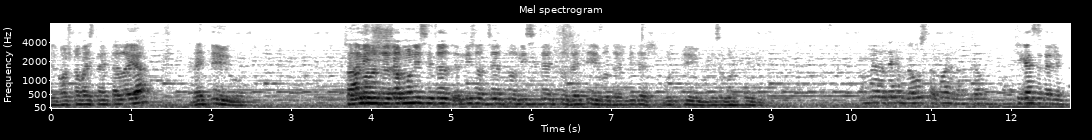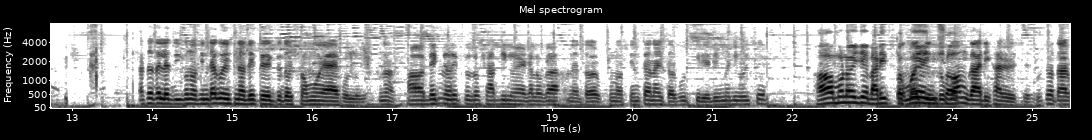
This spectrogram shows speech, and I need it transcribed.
এই কষ্ট পাইছ না, এটা লইয়া যাইতে হইব। আমি- জন্ম নিছি যে নিছ যেহেতু নিছি যেহেতু যাইতে হইব দেশ বিদেশ ঘুরতে কিছু করতে হইব। আপনারা দেখেন ব্যবস্থা করেন ঠিক আছে তাহলে। আচ্ছা তাহলে তুই কোনো চিন্তা করিস না দেখতে দেখতে তোর সময় আয় পড়ল না? হ্যাঁ দেখতে দেখতে তো সাত দিন হয়ে গেল গা। মানে তোর কোনো চিন্তা নাই তোর পুতকি রেডিমেডি হয়েছে হ্যাঁ মনে হয় যে বাড়ির তো কিন্তু কম গাড়ি খারাপ হয়েছে বুঝছ? তার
